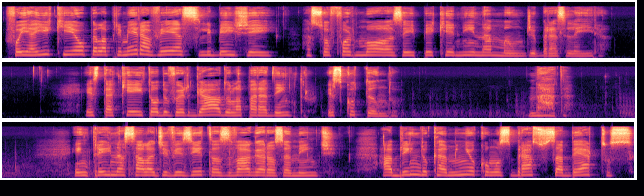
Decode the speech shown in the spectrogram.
Foi aí que eu, pela primeira vez, lhe beijei a sua formosa e pequenina mão de brasileira. Estaquei todo vergado lá para dentro, escutando. Nada. Entrei na sala de visitas vagarosamente, abrindo caminho com os braços abertos,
